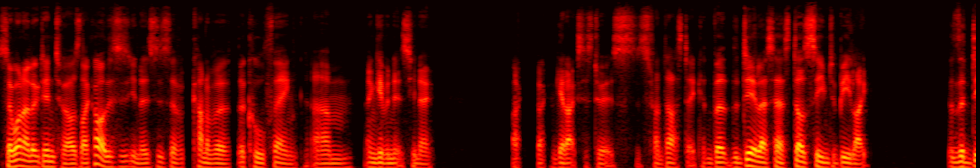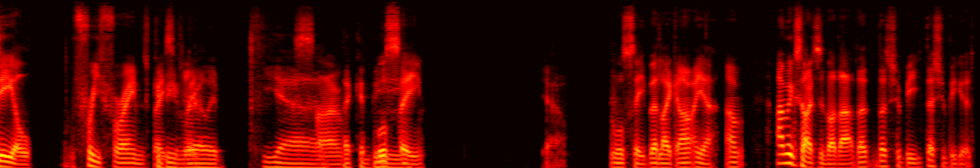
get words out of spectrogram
so when I looked into it, I was like, oh, this is you know this is a kind of a, a cool thing. Um, and given it's you know, I, I can get access to it, it's, it's fantastic. And but the DLSS does seem to be like the deal, free frames basically. really, yeah, so that could be. We'll see. Yeah, we'll see. But like, uh, yeah, I'm I'm excited about that. That that should be that should be good.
